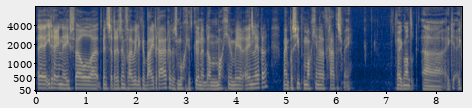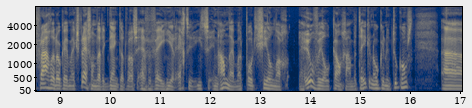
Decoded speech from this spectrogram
Uh, iedereen heeft wel, uh, tenminste er is een vrijwillige bijdrage. Dus mocht je het kunnen, dan mag je er meer inleggen. Maar in principe mag je inderdaad gratis mee. Kijk, want uh, ik, ik, vraag dat ook even expres, omdat ik denk dat we als FNV hier echt iets in handen hebben, maar potentieel nog heel veel kan gaan betekenen, ook in de toekomst. Uh,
